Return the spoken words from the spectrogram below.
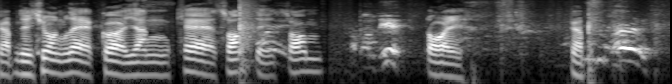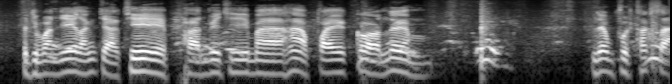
กับในช่วงแรกก็ยังแค่ซ้อมเตะซ้อมต่อยกับปัจจุบันนี้หลังจากที่ผ่านเวทีมาห้าไฟก็เริ่ม เริ่มฝึกทักษะ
